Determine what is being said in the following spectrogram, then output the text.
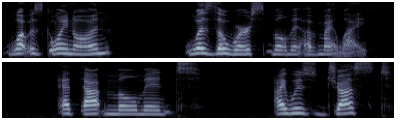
what was going on was the worst moment of my life. At that moment, I was just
